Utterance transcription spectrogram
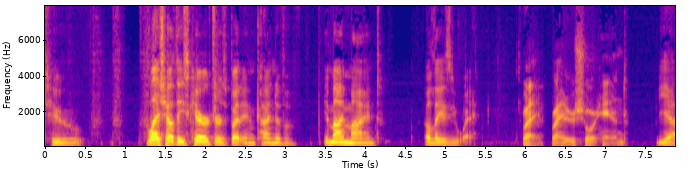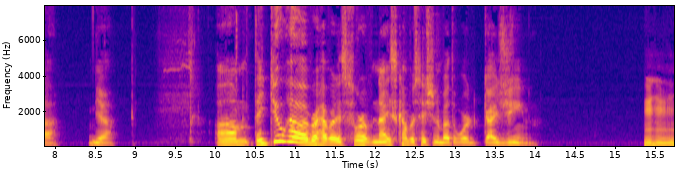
to f- flesh out these characters, but in kind of, in my mind, a lazy way. Right. Writer's shorthand. Yeah, yeah. Um, they do, however, have a sort of nice conversation about the word gaijin. Mm-hmm.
